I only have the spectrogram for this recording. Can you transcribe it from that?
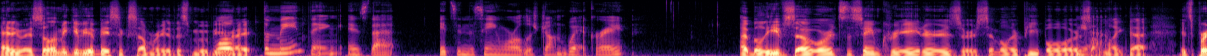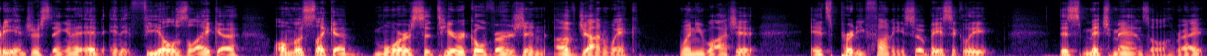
anyway, so let me give you a basic summary of this movie, Well, right? the main thing is that it's in the same world as John Wick, right? I believe so, or it's the same creators or similar people or Yeah. something like that. It's pretty interesting, and it and, and it feels like a almost like a more satirical version of John Wick when you watch it. It's pretty funny. So basically, this Mitch Mansell, right?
